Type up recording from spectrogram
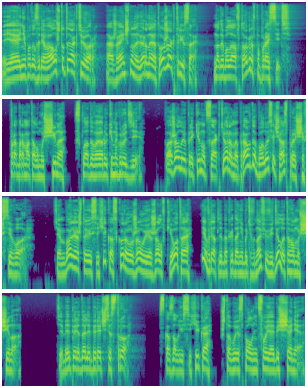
«Я и не подозревал, что ты актер, а женщина, наверное, тоже актриса. Надо было автограф попросить», – пробормотал мужчина, складывая руки на груди. Пожалуй, прикинуться актером и правда было сейчас проще всего. Тем более, что Исихико скоро уже уезжал в Киото и вряд ли бы когда-нибудь вновь увидел этого мужчину. «Тебе передали беречь сестру», сказал Исихика, чтобы исполнить свое обещание.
